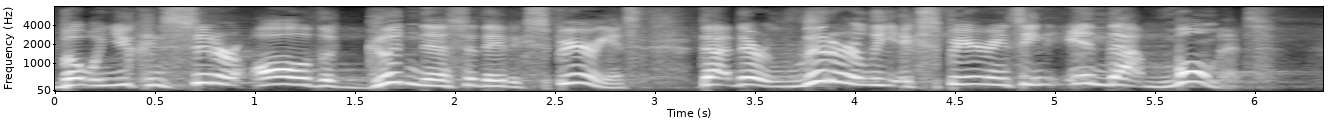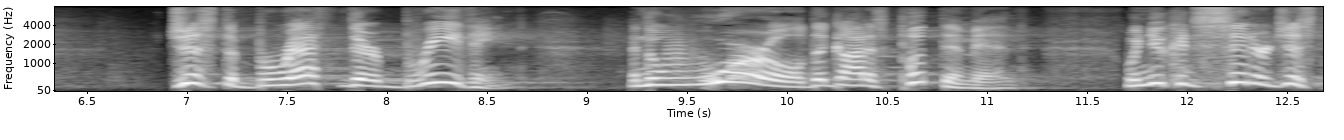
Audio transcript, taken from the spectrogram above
But when you consider all the goodness that they've experienced, that they're literally experiencing in that moment, just the breath they're breathing, and the world that God has put them in, when you consider just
